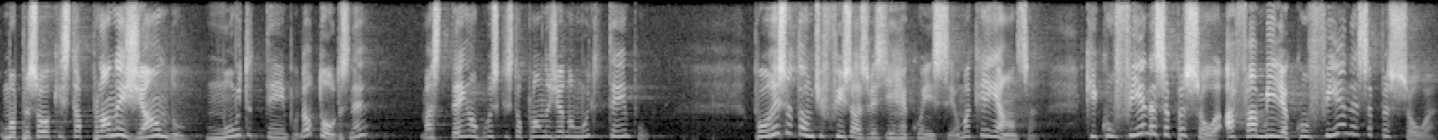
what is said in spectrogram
Uma pessoa que está planejando muito tempo, não todos, né? Mas tem alguns que estão planejando muito tempo. Por isso é tão difícil, às vezes, de reconhecer. Uma criança que confia nessa pessoa, a família confia nessa pessoa.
